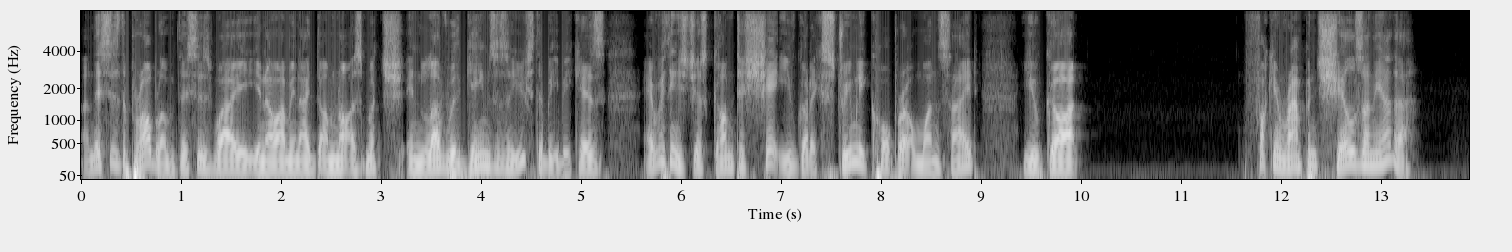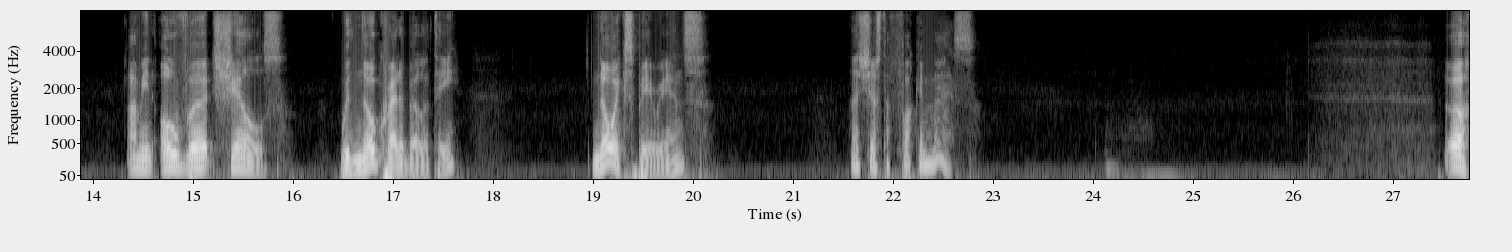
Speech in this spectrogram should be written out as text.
And this is the problem. This is why, you know, I mean, I, am not as much in love with games as I used to be because everything's just gone to shit. You've got extremely corporate on one side, you've got fucking rampant shills on the other. I mean, overt shills with no credibility, no experience. That's just a fucking mess. Ugh.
